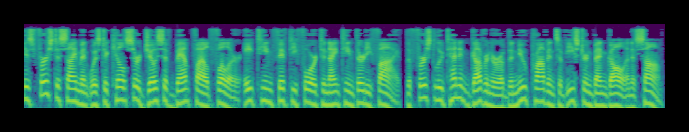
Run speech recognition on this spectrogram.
His first assignment was to kill Sir Joseph Bampfylde Fuller (1854–1935), the first lieutenant governor of the new province of Eastern Bengal and Assam.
